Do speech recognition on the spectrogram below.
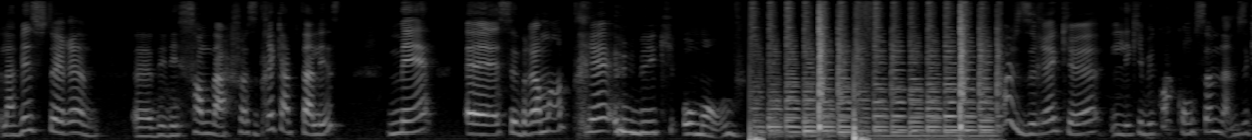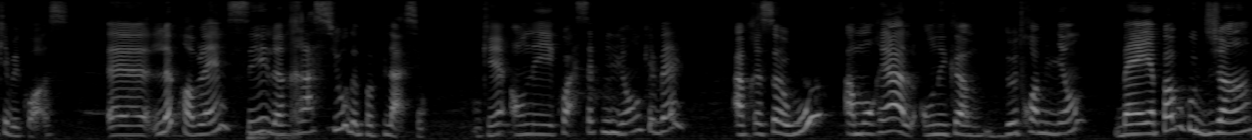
la ville souterraine, euh, des, des centres d'achat. C'est très capitaliste, mais euh, c'est vraiment très unique au monde. Moi, je dirais que les Québécois consomment de la musique québécoise. Euh, le problème, c'est le ratio de population. OK? On est quoi, 7 millions au Québec? Après ça, wouh, à Montréal, on est comme 2-3 millions. Ben, il n'y a pas beaucoup de gens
